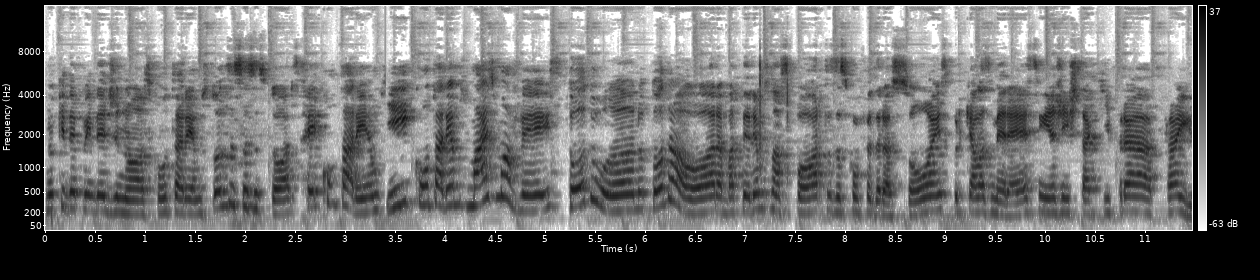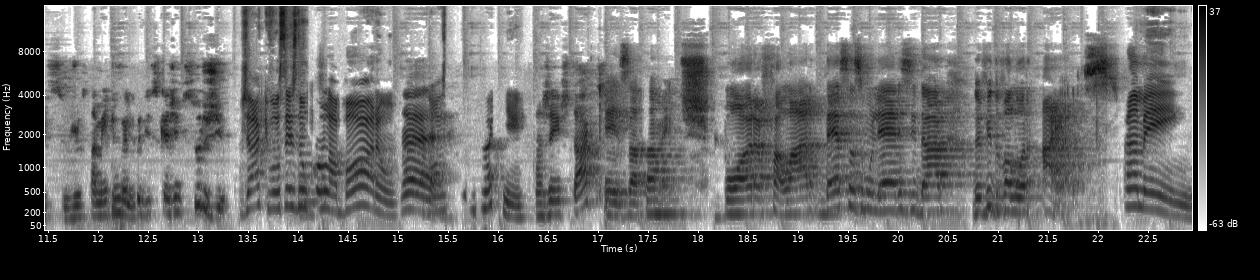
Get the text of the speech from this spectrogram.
No que depender de nós, contaremos todas essas histórias, recontaremos e contaremos mais uma vez, todo ano, toda hora, bateremos nas portas das confederações, porque elas merecem e a gente está aqui para isso. Justamente foi por isso que a gente surgiu. Já que vocês não colaboram, é. nós estamos aqui. A gente está aqui. Exatamente. Bora falar dessas mulheres e dar devido valor a elas. Amém.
